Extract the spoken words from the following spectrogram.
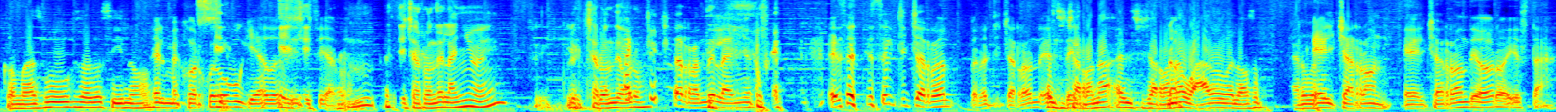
con más bugs o algo así, ¿no? El mejor juego El- bugueado. El llama. chicharrón, el chicharrón del año, ¿eh? Sí, El chicharrón de oro. Chicharrón del año. Ese es el chicharrón, pero el chicharrón El este, chicharrón, el chicharrón No. aguado, güey, lo vamos a poner, güey. El charrón, el charrón de oro, ahí está.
